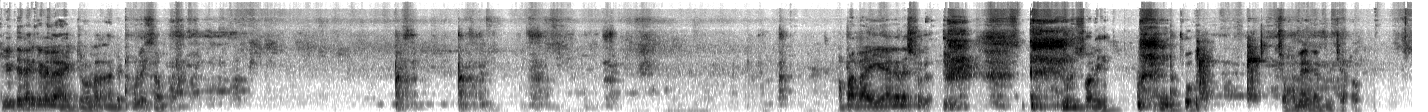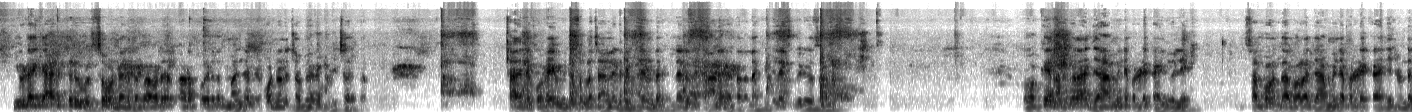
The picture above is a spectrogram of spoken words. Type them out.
കിടിലം കിടലം ആയിട്ടുള്ള അടിപൊളി സംഭവം അപ്പൊ അതാ ഏകദേശം സോറി ചുമയൊക്കെ പിടിച്ചോ ഇവിടെയൊക്കെ അടുത്തൊരു ഉത്സവം ഉണ്ടായിരുന്നു. അപ്പോൾ അവിടെ അവിടെ പോയിരുന്ന മഞ്ഞൊക്കെ കൊണ്ടാണ് ചുമയൊക്കെ പിടിച്ചത് അതിന്റെ കുറേ വീഡിയോസുള്ള ചാനൽ എടുത്തിട്ടുണ്ട്. എല്ലാവരും കാണുക കേട്ടോ. നല്ല കിടിലം വീഡിയോസാണ് ഓക്കെ നമുക്ക് ആ ജാമിന്റെ പരിപാടി കഴിഞ്ഞു അല്ലേ? സംഭവം എന്താ പറയുക ജാമിന്റെ പരിപാടി കഴിഞ്ഞിട്ടുണ്ട്.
